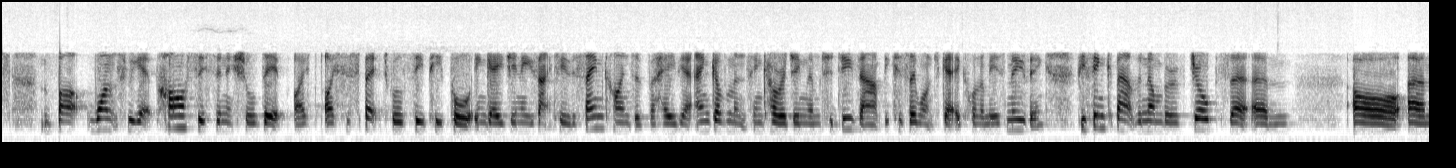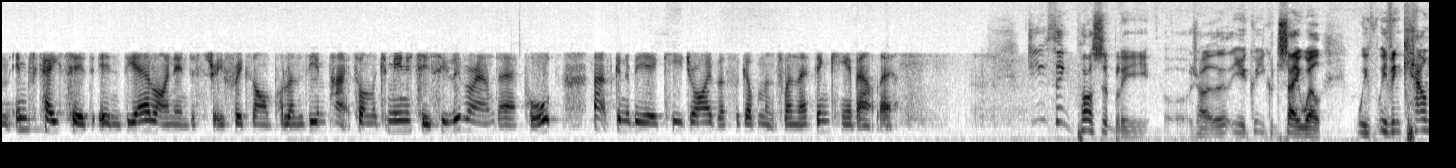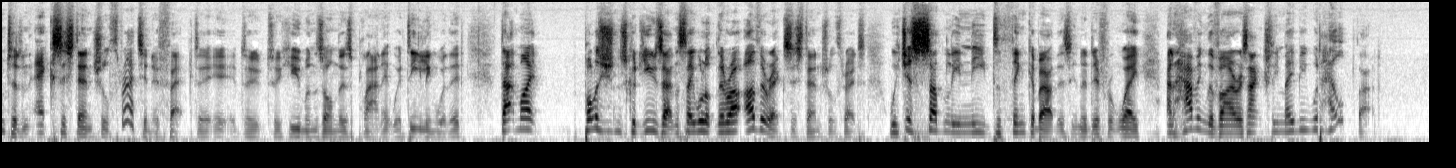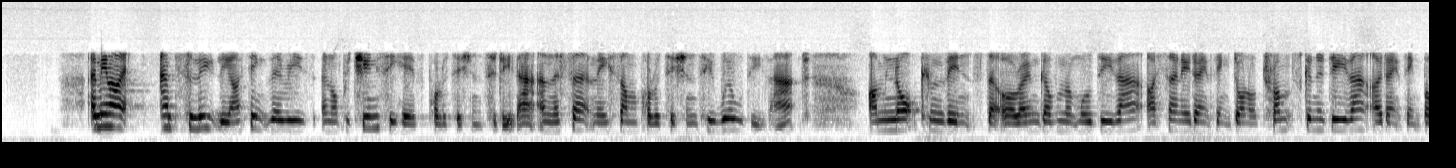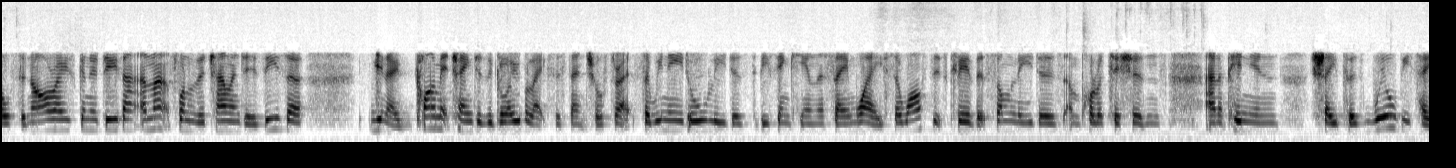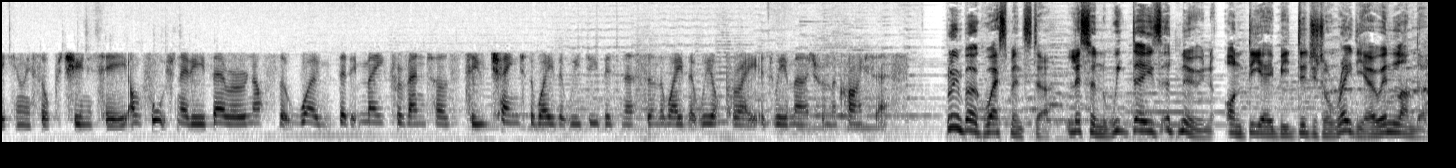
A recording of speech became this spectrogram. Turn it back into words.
But once we get past this initial dip, I, I suspect we'll see people engage in exactly the same kinds of behaviour and governments encouraging them to do that because they want to get economies moving. If you think about the number of jobs that um, are um, implicated in the airline industry, for example, and the impact on the communities who live around airports, that's going to be a key driver for governments when they're thinking about this. Do you think possibly, you could, say, well, we've we've encountered an existential threat, in effect, to, to humans on this planet. We're dealing with it. That might politicians could use that and say, well, look, there are other existential threats. We just suddenly need to think about this in a different way, and having the virus actually maybe would help that. I mean, I absolutely. I think there is an opportunity here for politicians to do that, and there's certainly some politicians who will do that. I'm not convinced that our own government will do that. I certainly don't think Donald Trump's going to do that. I don't think Bolsonaro is going to do that, and that's one of the challenges. These are you know, climate change is a global existential threat, so we need all leaders to be thinking in the same way. So, whilst it's clear that some leaders and politicians and opinion shapers will be taking this opportunity, unfortunately, there are enough that won't, that it may prevent us to change the way that we do business and the way that we operate as we emerge from the crisis. Bloomberg Westminster. Listen weekdays at noon on DAB Digital Radio in London.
